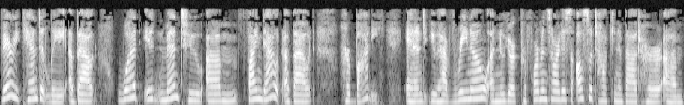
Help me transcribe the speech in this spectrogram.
very candidly about what it meant to um, find out about her body. And you have Reno, a New York performance artist, also talking about her um,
